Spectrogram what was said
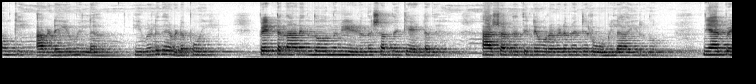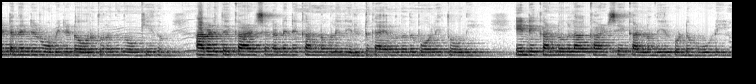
നോക്കി അവിടെയുമില്ല. ഇവളിത് എവിടെ പോയി? പെട്ടെന്നാണ് എന്തോ ഒന്ന് വീഴുന്ന ശബ്ദം കേട്ടത്. ആ ശബ്ദത്തിന്റെ ഉറവിടം എന്റെ റൂമിലായിരുന്നു. ഞാൻ പെട്ടെന്ന് എന്റെ റൂമിന്റെ ഡോറ് തുറന്ന് നോക്കിയതും അവിടുത്തെ കാഴ്ച കണ്ട് എന്റെ കണ്ണുകളിൽ ഇരുട്ട് കയറുന്നത് പോലെ തോന്നി. എന്റെ കണ്ണുകൾ ആ കാഴ്ചയെ കണ്ണുനീർ കൊണ്ട് മൂടി.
